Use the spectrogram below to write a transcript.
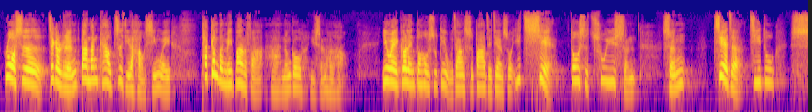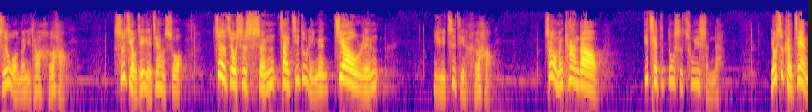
若是这个人单单靠自己的好行为，他根本没办法啊，能够与神和好。因为哥林多后书第五章十八节这样说：“一切都是出于神，神借着基督使我们与他和好。”十九节也这样说：“这就是神在基督里面叫人与自己和好。”所以，我们看到一切都都是出于神的。由此可见，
